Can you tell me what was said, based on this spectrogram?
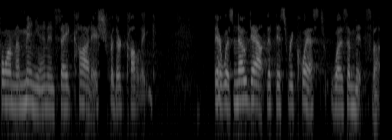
form a minyan and say Kaddish for their colleague. There was no doubt that this request was a mitzvah,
